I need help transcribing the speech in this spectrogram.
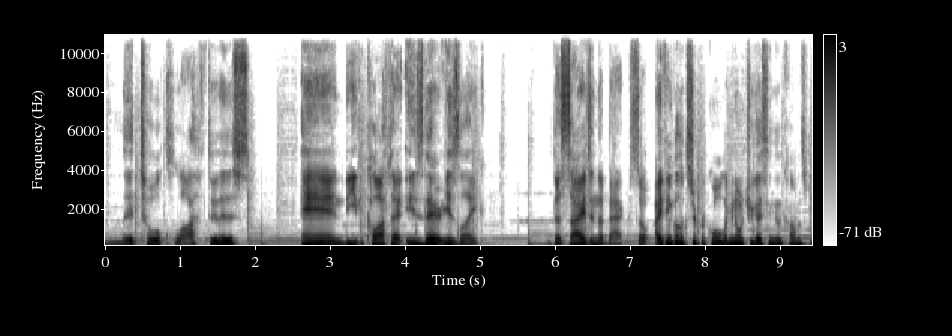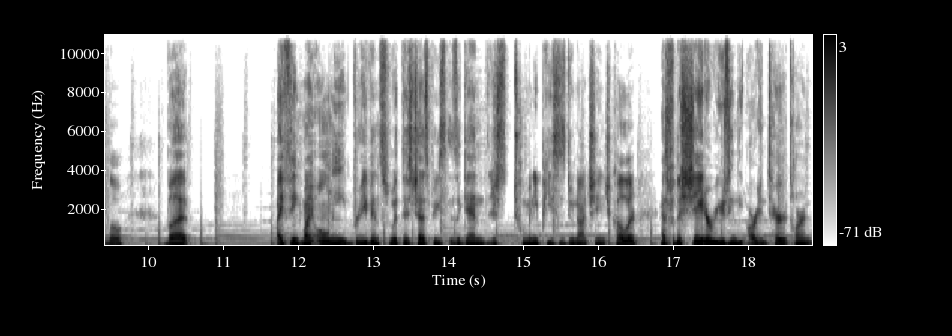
little cloth to this. And the cloth that is there is like the sides and the back. So I think it looks super cool. Let me know what you guys think in the comments below. But I think my only grievance with this chest piece is again, just too many pieces do not change color. As for the shader, we're using the Argent Teratorn.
